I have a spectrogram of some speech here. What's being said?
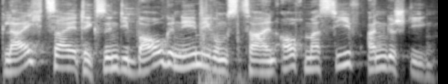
Gleichzeitig sind die Baugenehmigungszahlen auch massiv angestiegen.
